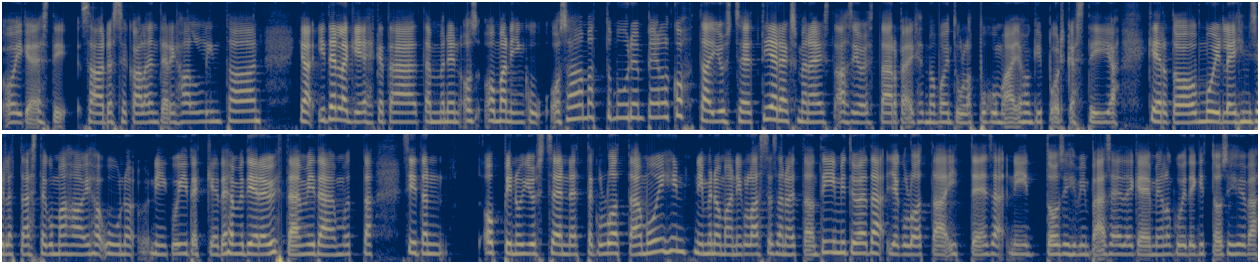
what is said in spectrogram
oikeasti saada se kalenteri hallintaan. Ja itselläkin ehkä tämä tämmöinen os- oma niinku osaamattomuuden pelko, tai just se, että tiedänkö mä näistä asioista tarpeeksi, että mä voin tulla puhumaan johonkin podcastiin ja kertoa muille ihmisille tästä, kun mä oon ihan uuno niin kuin itsekin, että me tiedä yhtään mitään, mutta siitä on oppinut just sen, että kun luottaa muihin, nimenomaan niin kuin Lasse sanoi, että on tiimityötä, ja kun luottaa itteensä, niin tosi hyvin pääsee tekemään. Meillä on kuitenkin tosi hyvä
